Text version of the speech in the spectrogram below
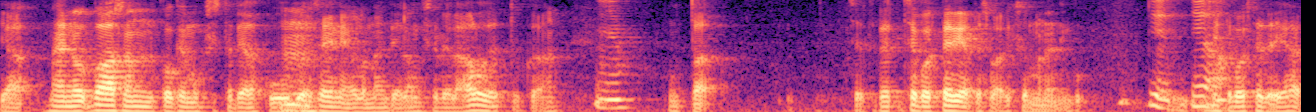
Ja mä en ole Vaasan kokemuksista vielä kuullut, mm. ja se ei ole, mä en tiedä, onko se vielä aloitettukaan. Joo. Mutta se, se voisi periaatteessa olla semmoinen, niin kuin, Joo. mistä voisi tehdä ihan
